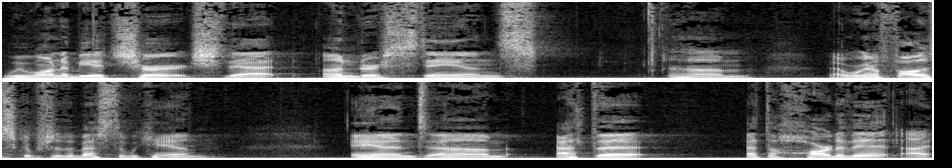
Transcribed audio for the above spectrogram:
we want to be a church that understands um, that we're going to follow Scripture the best that we can. And um, at the at the heart of it, I,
